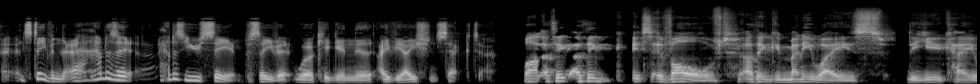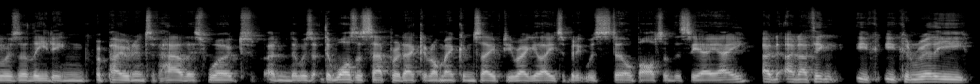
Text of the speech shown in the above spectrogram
And Stephen, how does it? How does you see it, perceive it working in the aviation sector? Well, I think I think it's evolved. I think in many ways the UK was a leading proponent of how this worked, and there was there was a separate economic and safety regulator, but it was still part of the CAA. And and I think you you can really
